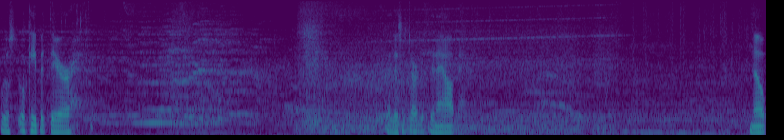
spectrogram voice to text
we'll we'll keep it there. So this is starting to thin out. Nope.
